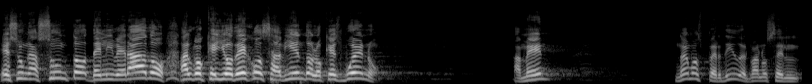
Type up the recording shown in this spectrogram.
Es un asunto deliberado, algo que yo dejo sabiendo lo que es bueno. Amén. No hemos perdido, hermanos, el,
